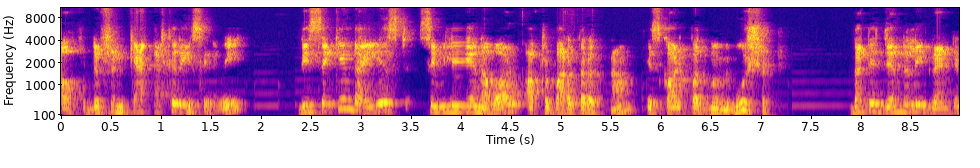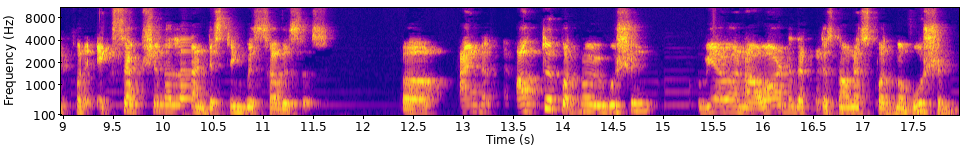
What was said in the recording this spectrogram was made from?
of different categories in a way. The second highest civilian award after Bharat Ratna is called Padma Vibhushan. That is generally granted for exceptional and distinguished services. Uh, and after Padma Vibhushan, we have an award that is known as Padma Bhushan.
